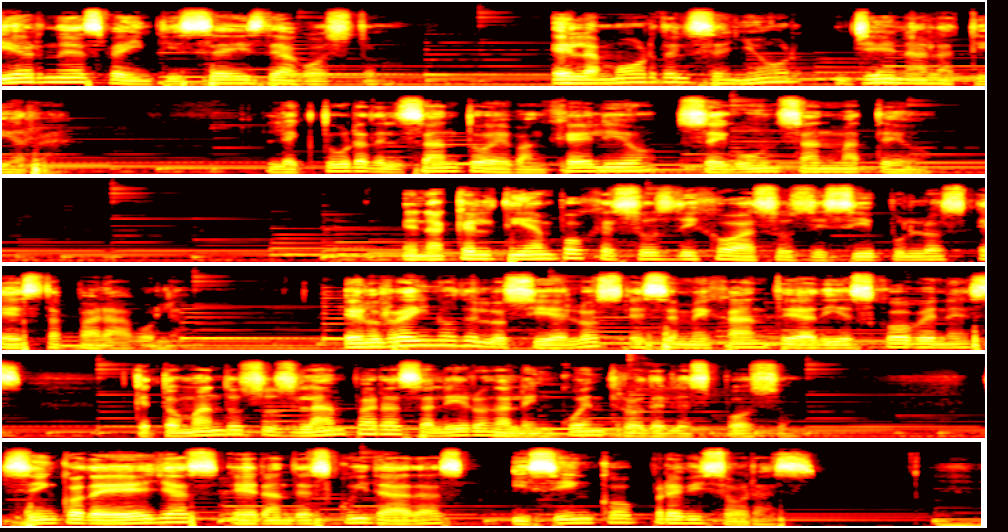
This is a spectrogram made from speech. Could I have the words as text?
Viernes 26 de agosto. El amor del Señor llena la tierra. Lectura del Santo Evangelio según San Mateo. En aquel tiempo Jesús dijo a sus discípulos esta parábola. El reino de los cielos es semejante a diez jóvenes que tomando sus lámparas salieron al encuentro del esposo. Cinco de ellas eran descuidadas y cinco previsoras.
